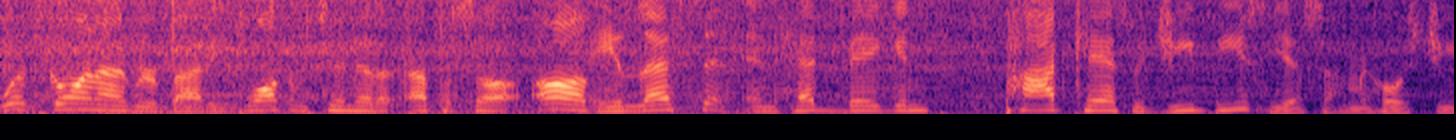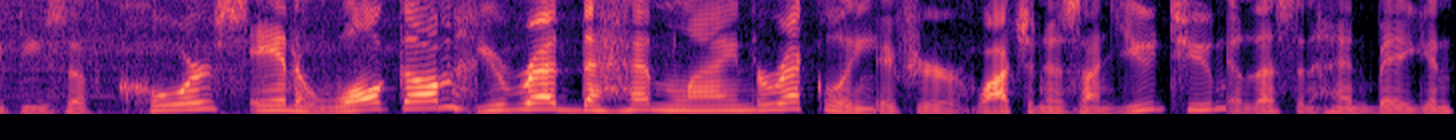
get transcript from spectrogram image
What's going on, everybody? Welcome to another episode of A Lesson in Headbanging podcast with GPs. Yes, I'm your host, GPs, of course. And welcome. You read the headline correctly. If you're watching this on YouTube, A Lesson in Headbanging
